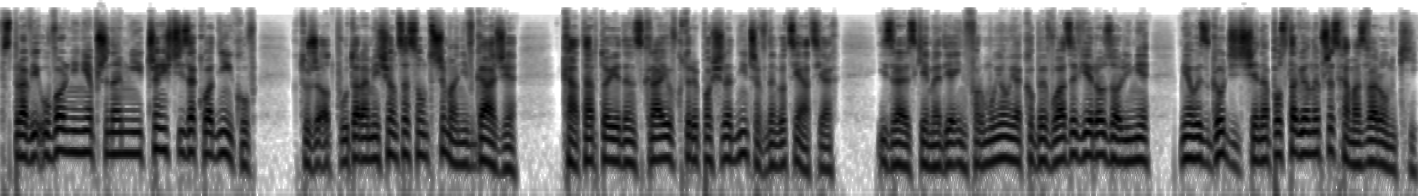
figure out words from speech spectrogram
w sprawie uwolnienia przynajmniej części zakładników, którzy od półtora miesiąca są trzymani w gazie. Katar to jeden z krajów, który pośredniczy w negocjacjach. Izraelskie media informują, jakoby władze w Jerozolimie miały zgodzić się na postawione przez Hamas warunki.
